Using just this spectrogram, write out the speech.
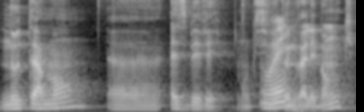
notamment euh, SBV, donc Silicon Ouais. Valley Bank.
